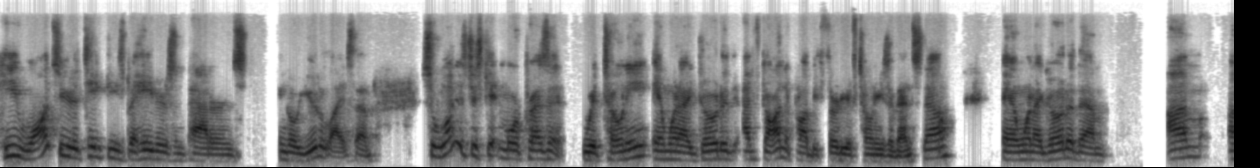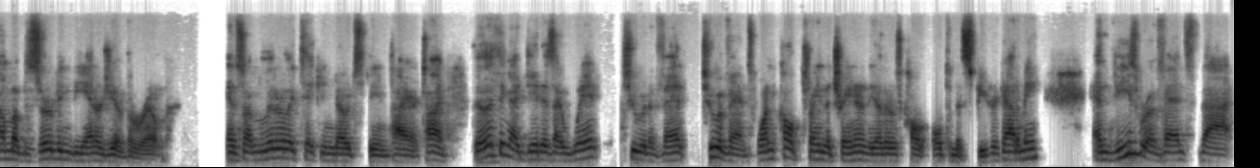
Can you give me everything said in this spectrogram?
He wants you to take these behaviors and patterns and go utilize them. So, one is just getting more present with Tony. And when I go to, I've gone to probably 30 of Tony's events now. And when I go to them, I'm, I'm observing the energy of the room. And so I'm literally taking notes the entire time. The other thing I did is I went to an event, two events, one called Train the Trainer and the other was called Ultimate Speaker Academy. And these were events that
